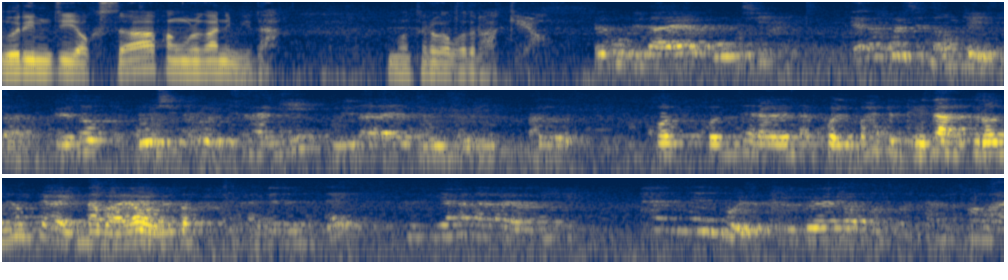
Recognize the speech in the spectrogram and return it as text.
의림지 역사박물관입니다. 한번 들어가 보도록 할게요. 그리고 우리나라에 50개가 훨씬 넘게 있어요. 그래서 50% 이상이 우리나라의 고인돌이 그 권, 권세라 그랬나? 권, 뭐 하여튼 대장 그런 형태가 있나 봐요. 그래서 알게 됐는데 그 중에 하나가 여기 탄생물, 불교에서 뭐 천하,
